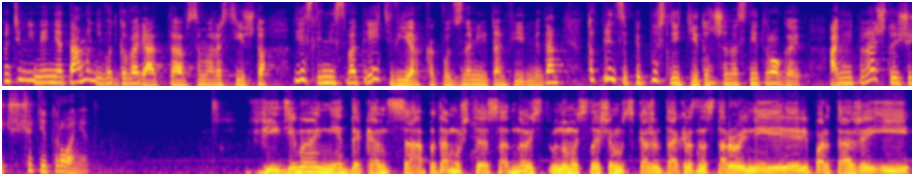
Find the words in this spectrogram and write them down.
но, тем не менее, там они вот говорят э, в самой России, что если не смотреть вверх, как вот в знаменитом фильме, да, то, в принципе, пусть летит, он же нас не трогает. Они не понимают, что еще чуть-чуть и тронет. Видимо, не до конца, потому что, с одной стороны, ну, мы слышим, скажем так, разносторонние репортажи, и,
